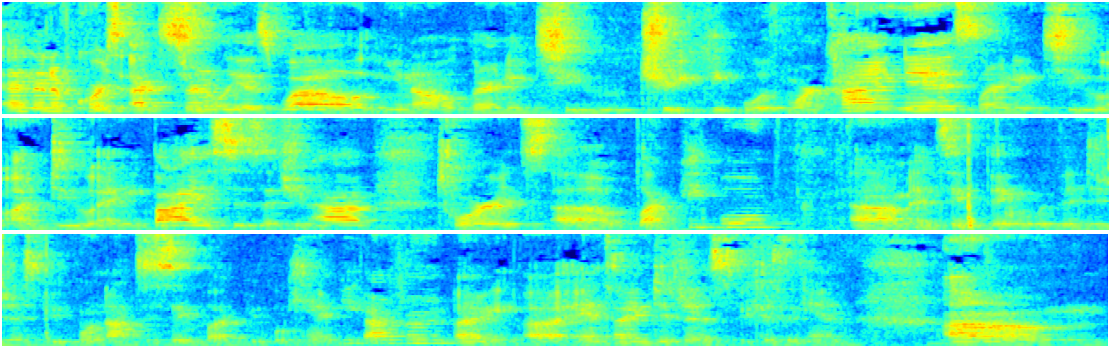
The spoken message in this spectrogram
and then of course externally as well you know learning to treat people with more kindness learning to undo any biases that you have towards uh, black people um, and same thing with indigenous people not to say black people can't be afro i mean uh, anti-indigenous because they can um,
